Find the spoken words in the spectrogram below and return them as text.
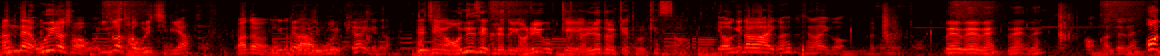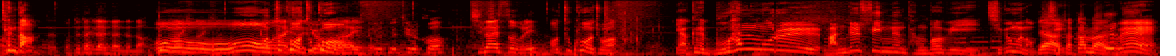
안돼, 오히려 좋아. 이거 다 우리 집이야. 맞아. 이거 나 우리 몰피야 이게 다. 야 지금 어느새 그래도 17개, 18개 돌 캤어. 여기다가 이거 해도 되나? 이거 이렇게. 하면- 왜 왜 왜 왜 왜? 어, 안 되네. 어, 된다. 어 된다 된다 된다 된다. 오오오오 어, two core two core. nice. 뒤로 뒤로 뒤로 커. 진화했어 우리. 어 two core 좋아. 야 근데 무한물을 만들 수 있는 방법이 지금은 없지. 야 잠깐만. 왜?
